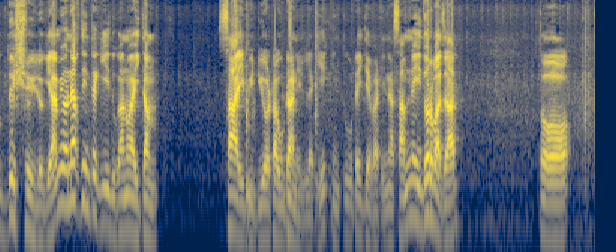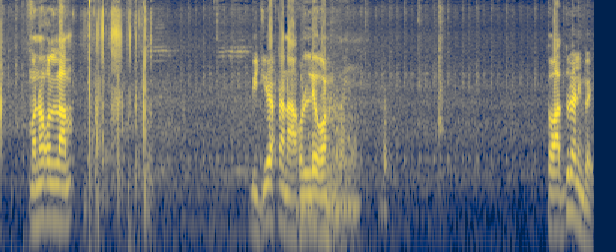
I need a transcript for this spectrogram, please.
উদ্দেশ্য হইল কি আমি অনেক দিন থেকে এই দোকানও আইতাম। চাই ভিডিওটা উঠানির লাগি, কিন্তু উঠাইতে পারি না। সামনে ঈদর বাজার। তো মনে করলাম, ভিডিও একটা না করলে অন তো আব্দুল আলিম ভাই?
